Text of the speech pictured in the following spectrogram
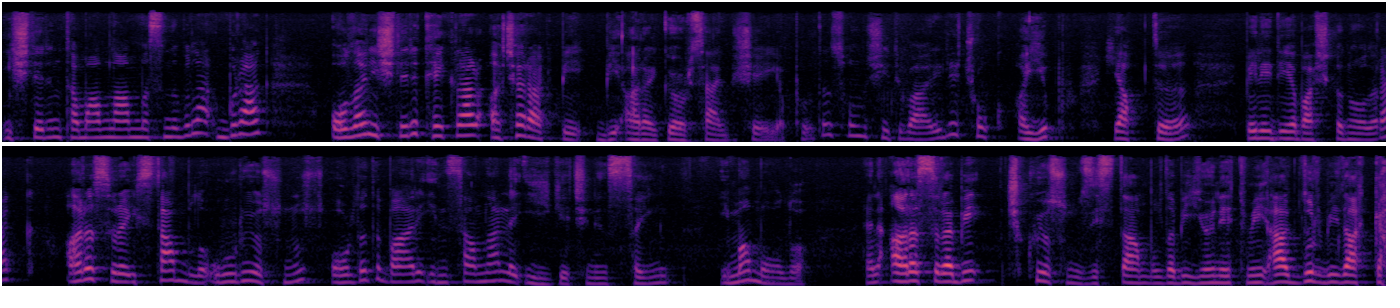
işlerin tamamlanmasını bırak olan işleri tekrar açarak bir, bir ara görsel bir şey yapıldı. Sonuç itibariyle çok ayıp yaptığı belediye başkanı olarak ara sıra İstanbul'a uğruyorsunuz. Orada da bari insanlarla iyi geçinin Sayın İmamoğlu. Yani ara sıra bir çıkıyorsunuz İstanbul'da bir yönetmeyi. Ha dur bir dakika.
